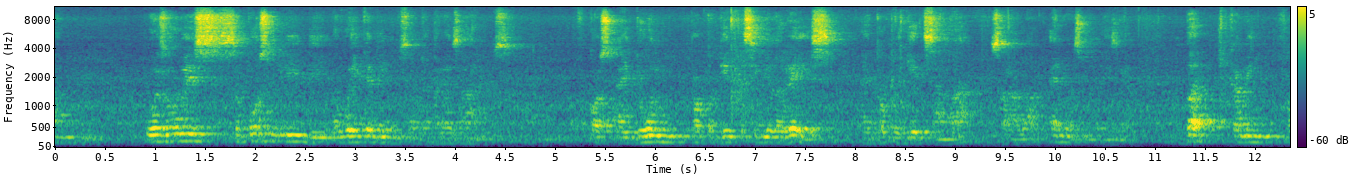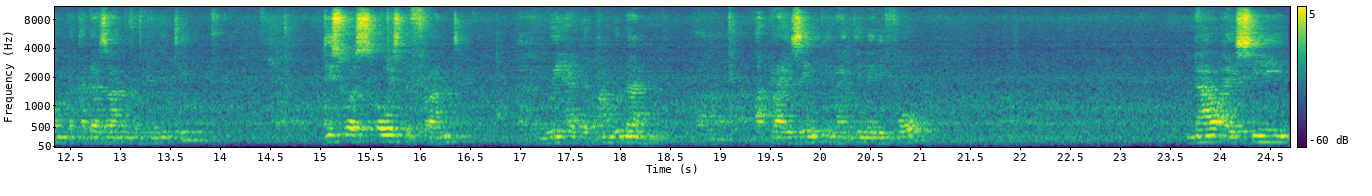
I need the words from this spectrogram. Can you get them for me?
um, was always supposedly the awakenings of the Kadazans. Of course, I don't propagate the singular race. I propagate Sabah, Sarawak, and West Malaysia. But coming from the Kadazan community, this was always the front. Uh, we had the Tambunan uh, uprising in 1984. Now I see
